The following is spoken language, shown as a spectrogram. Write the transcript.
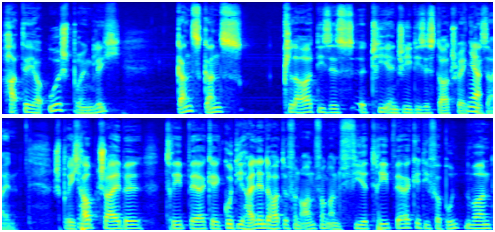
hatte ja ursprünglich ganz, ganz klar dieses äh, TNG, dieses Star Trek-Design. Ja. Sprich ja. Hauptscheibe, Triebwerke. Gut, die Highlander hatte von Anfang an vier Triebwerke, die verbunden waren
